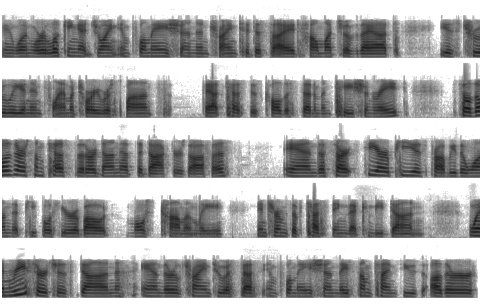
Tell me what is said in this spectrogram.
when we're looking at joint inflammation and trying to decide how much of that is truly an inflammatory response. That test is called a sedimentation rate. So, those are some tests that are done at the doctor's office. And the CRP is probably the one that people hear about most commonly in terms of testing that can be done. When research is done and they're trying to assess inflammation, they sometimes use other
